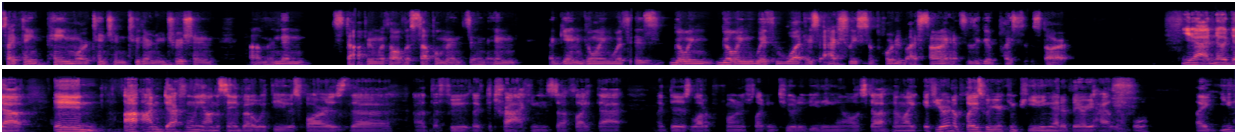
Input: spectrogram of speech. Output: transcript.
so I think paying more attention to their nutrition um, and then stopping with all the supplements and, and again going with is going going with what is actually supported by science is a good place to start. Yeah, no doubt. And I, I'm definitely on the same boat with you as far as the uh, the food, like the tracking and stuff like that. Like, there's a lot of proponents for like intuitive eating and all this stuff. And like, if you're in a place where you're competing at a very high level, like you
